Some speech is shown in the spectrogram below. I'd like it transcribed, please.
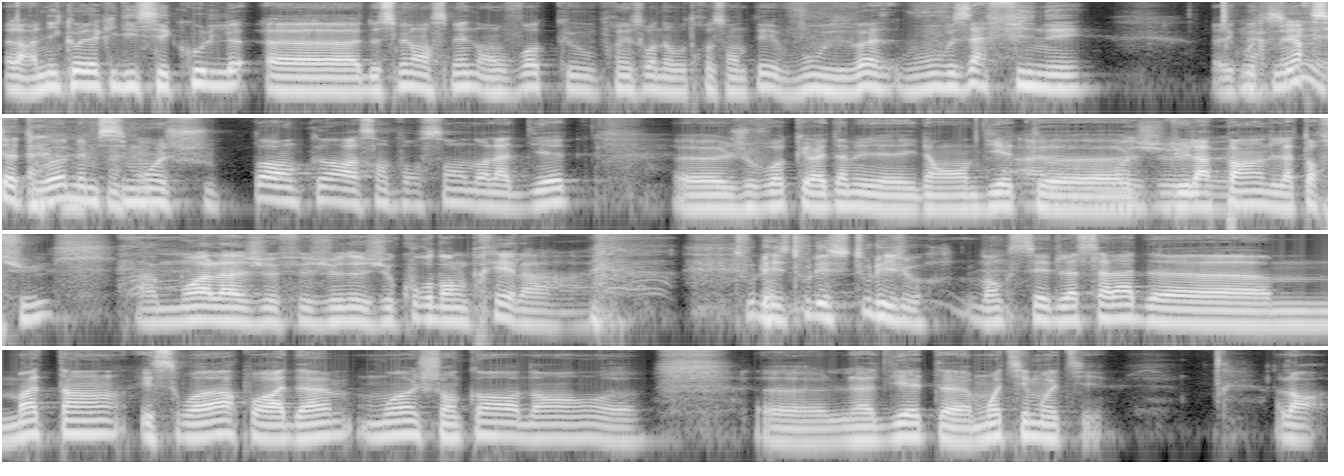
Alors Nicolas qui dit c'est cool euh, de semaine en semaine on voit que vous prenez soin de votre santé vous vous, vous affinez Euh, Écoute, Merci. merci. à toi même si moi je suis pas encore à 100% dans la diète euh, je vois que Adam est, il est en diète Ah, euh, moi, je- du lapin de la tortue Ah, moi là, je fais, je, je cours dans le pré là, tous les tous les tous les jours. donc c'est de la salade euh, matin et soir pour Adam moi je suis encore dans euh, euh, la diète moitié moitié alors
